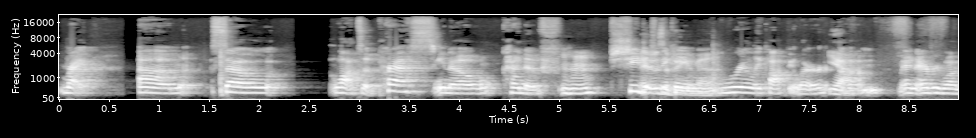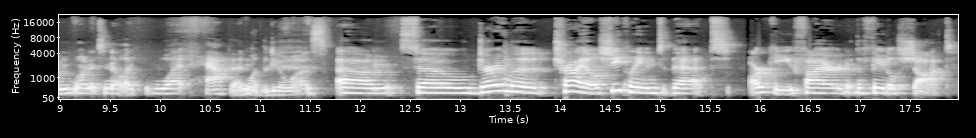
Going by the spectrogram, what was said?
Right. Um, so lots of press, you know, kind of Mm-hmm. she just was a big became really popular. Yeah. Um, and everyone wanted to know like what happened. What the deal was. Um, so during the trial, she claimed that Arky fired the fatal shot,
